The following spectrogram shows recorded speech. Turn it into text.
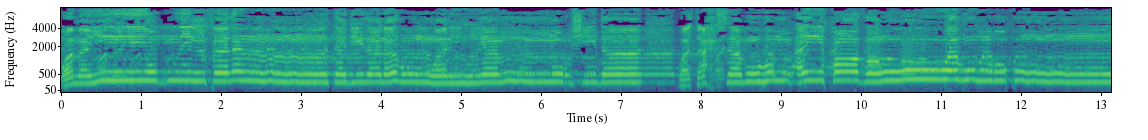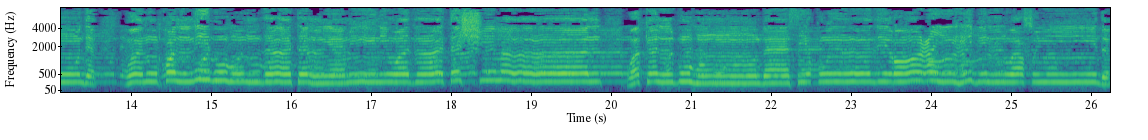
ومن يضلل فلن تجد له وليا مرشدا وتحسبهم أيقاظا وهم رقود ونقلبهم ذات اليمين وذات الشمال وكلبهم باسق ذراعيه بالوصيد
